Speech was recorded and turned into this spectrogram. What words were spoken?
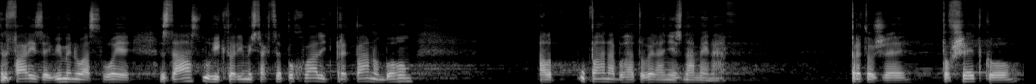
ten farizej vymenúva svoje zásluhy, ktorými sa chce pochváliť pred Pánom Bohom, ale u Pána Boha to veľa neznamená. Pretože to všetko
